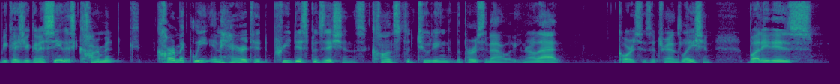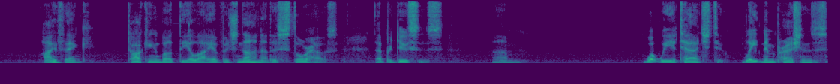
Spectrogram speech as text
because you're going to see this karmic, karmically inherited predispositions constituting the personality. Now, that, of course, is a translation, but it is, I think, talking about the Alaya Vijnana, this storehouse that produces um, what we attach to, latent impressions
